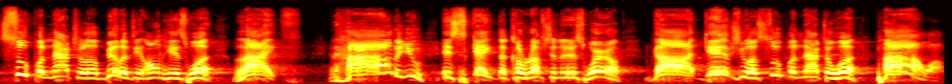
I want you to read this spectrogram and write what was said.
supernatural ability on his what? Life. And how do you escape the corruption of this world? God gives you a supernatural what? Power.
